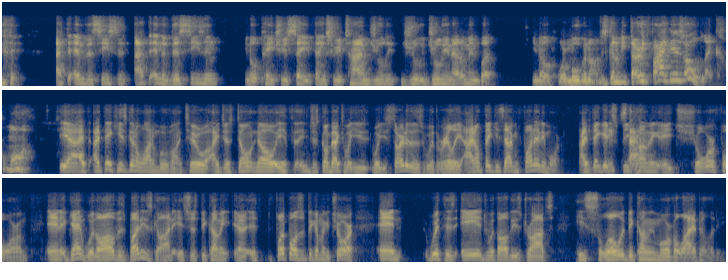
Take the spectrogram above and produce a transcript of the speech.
at the end of the season, at the end of this season, you know, Patriots say thanks for your time, Julie, Ju- Julian Edelman, but you know, we're moving on. He's going to be 35 years old. Like, come on. Yeah, I, I think he's going to want to move on too. I just don't know if just going back to what you what you started this with. Really, I don't think he's having fun anymore. I think it's exactly. becoming a chore for him. And again, with all of his buddies gone, it's just becoming uh, it, football's just becoming a chore. And with his age, with all these drops, he's slowly becoming more of a liability.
